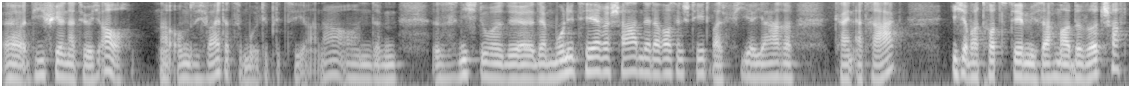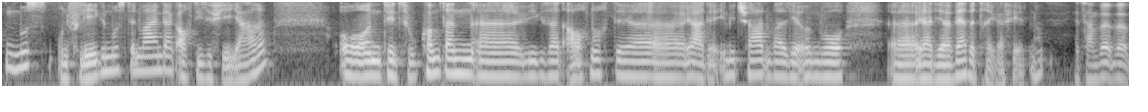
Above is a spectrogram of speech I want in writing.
Äh, die fehlen natürlich auch. na, um sich weiter zu multiplizieren. Ne? Und ähm, es ist nicht nur der, der monetäre Schaden, der daraus entsteht, weil vier Jahre kein Ertrag, ich aber trotzdem, ich sag mal, bewirtschaften muss und pflegen muss den Weinberg, auch diese vier Jahre. Und hinzu kommt dann, äh, wie gesagt, auch noch der, äh, ja, der Image-Schaden, weil dir irgendwo äh, ja, der Werbeträger fehlt. Ne? Jetzt haben wir über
